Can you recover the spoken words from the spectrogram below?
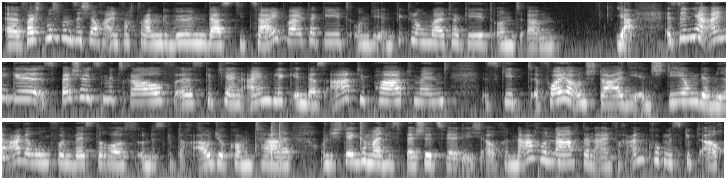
Äh, vielleicht muss man sich auch einfach daran gewöhnen, dass die Zeit weitergeht und die Entwicklung weitergeht und ähm, ja, es sind ja einige Specials mit drauf. Es gibt hier einen Einblick in das Art Department. Es gibt Feuer und Stahl, die Entstehung der Belagerung von Westeros und es gibt auch Audiokommentare. Und ich denke mal, die Specials werde ich auch nach und nach dann einfach angucken. Es gibt auch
